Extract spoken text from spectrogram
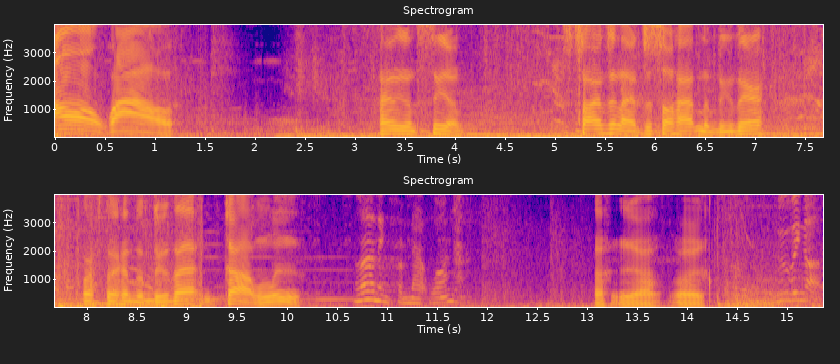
Oh, wow. I didn't even see him. It's charging, I just so happened to be there. First I had to do that. Golly. Learning from that one. Uh, yeah, right. Moving up.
